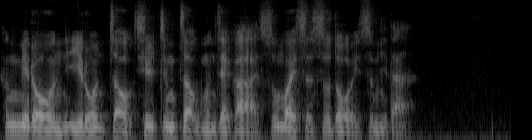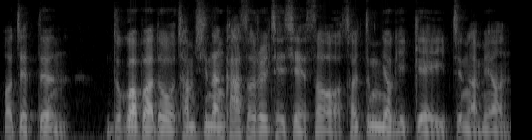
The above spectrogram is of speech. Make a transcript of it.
흥미로운 이론적, 실증적 문제가 숨어 있을 수도 있습니다. 어쨌든 누가 봐도 참신한 가설을 제시해서 설득력 있게 입증하면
